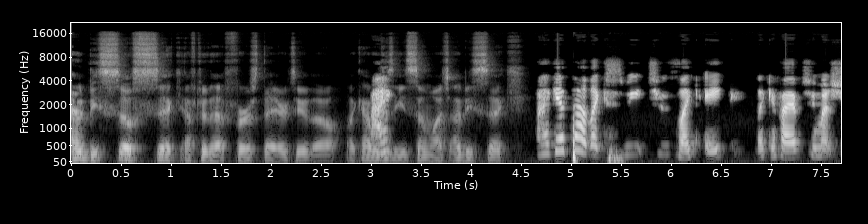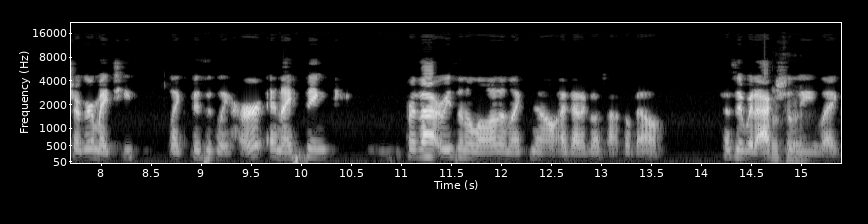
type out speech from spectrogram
I would be so sick after that first day or two, though. Like I would I- just eat so much, I'd be sick. I get that like sweet tooth like ache. Like if I have too much sugar, my teeth like physically hurt, and I think for that reason alone, I'm like, no, I gotta go Taco Bell because it would actually like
